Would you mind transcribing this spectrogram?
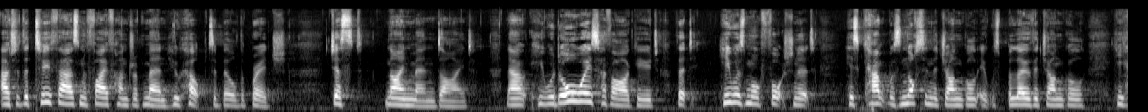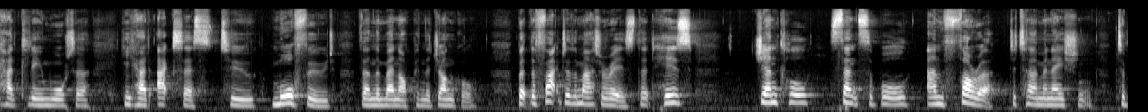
out of the 2,500 men who helped to build the bridge, just nine men died. Now, he would always have argued that he was more fortunate. His camp was not in the jungle, it was below the jungle. He had clean water. He had access to more food than the men up in the jungle. But the fact of the matter is that his gentle, sensible, and thorough determination to,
